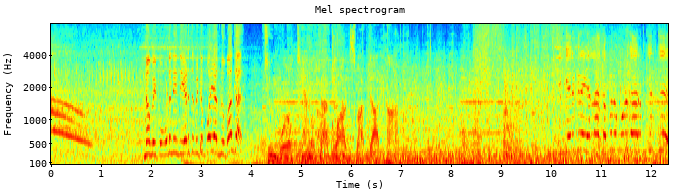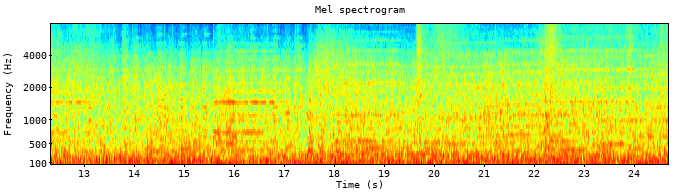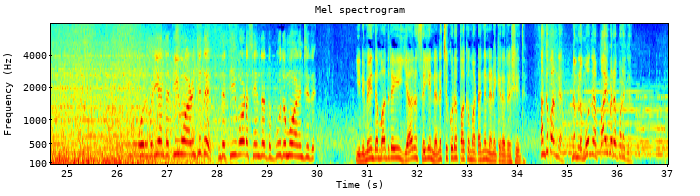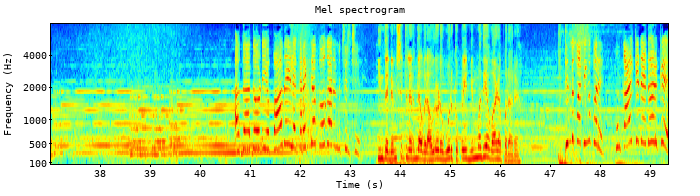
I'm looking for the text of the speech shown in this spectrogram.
நாம இப்ப உடனே இந்த இடத்தை விட்டு போயாகணும். வாங்க. TuneWorldTamil.blogspot.com. இங்க இருக்கிற எல்லா கப்பலும் முழுக ஆரம்பிச்சிருச்சு. ஒரு வழியா இந்த தீவும் அழிஞ்சது. இந்த தீவோட சேர்ந்து அந்த பூதமும் அழிஞ்சது. இனிமே இந்த மாதிரி யாரும் செய்ய நினைச்சு கூட பார்க்க மாட்டாங்கன்னு நினைக்கிற ரஷீத். அங்க பாருங்க நம்மள மோதின பாய்மர படகு. அது அதோடைய பாதையில கரெக்டா போக ஆரம்பிச்சிருச்சு. இந்த நிமிஷத்துல இருந்து அவர் அவரோட ஊருக்கு போய் நிம்மதியா வாழ போறாரு. தின்னு பாத்தீங்க பாரு உன் கால் கிட்ட ஏதோ இருக்கு.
